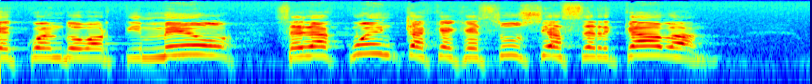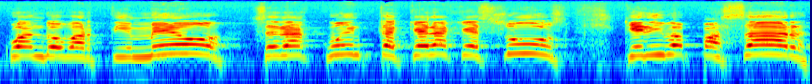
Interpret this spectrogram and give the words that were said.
que cuando Bartimeo se da cuenta que Jesús se acercaba, cuando Bartimeo se da cuenta que era Jesús quien iba a pasar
